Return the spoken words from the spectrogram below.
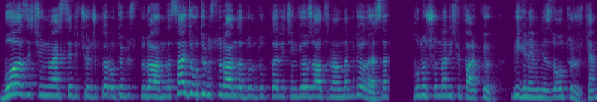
Boğaziçi Üniversiteli çocuklar otobüs durağında sadece otobüs durağında durdukları için gözaltına alınabiliyorlarsa bunun şundan hiçbir farkı yok. Bir gün evinizde otururken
